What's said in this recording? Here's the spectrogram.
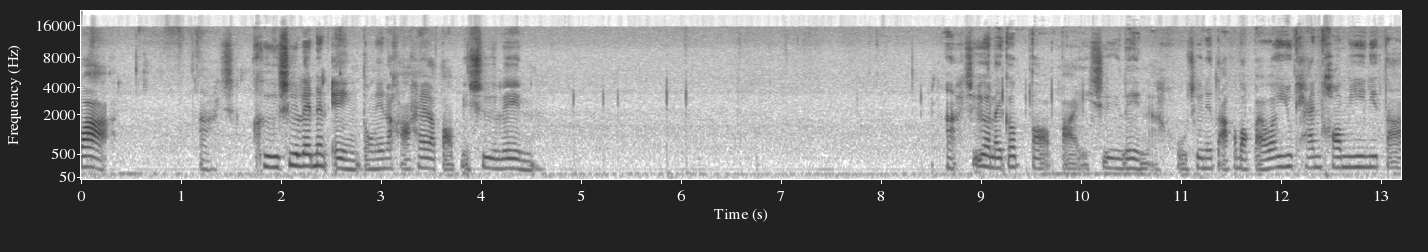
ว่า คือชื่อเล่นนั่นเอง ตรงนี้นะคะ ให้เราตอบเป็นชื่อเล่น อะ ชื่ออะไรก็ตอบไป ชื่อเล่น อะโหชื่อนิตาก็บอกไปว่า you can call me นิตา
